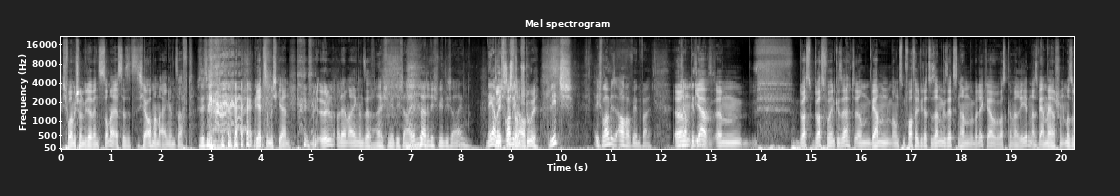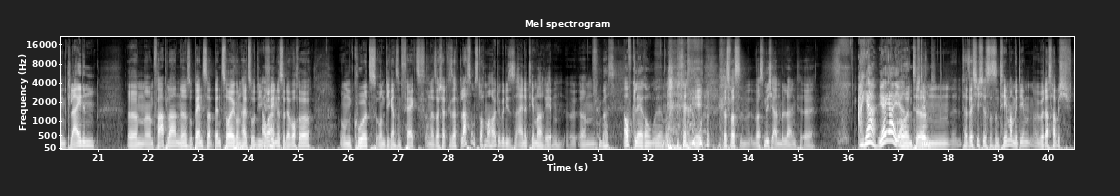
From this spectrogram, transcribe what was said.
Ich freue mich schon wieder, wenn es Sommer ist. Da sitze ich ja auch in meinem eigenen Saft. Wie hättest du mich gern? Mit Öl oder im eigenen Saft? Ja, ich schmier dich ein, dann ich schmier dich ein. Nee, aber ich Glitsch freue dich mich vom auch. Stuhl. Glitsch. Ich freue mich auch auf jeden Fall. Ähm, ja, ähm, du, hast, du hast vorhin gesagt, ähm, wir haben uns im Vorfeld wieder zusammengesetzt und haben überlegt, ja, über was können wir reden. Also wir haben ja schon immer so einen kleinen ähm, ähm, Fahrplan, ne? so Band, Bandzeug und halt so die Aua. Geschehnisse der Woche und kurz und die ganzen Facts. Und der Sascha hat gesagt, lass uns doch mal heute über dieses eine Thema reden. Äh, ähm, Was? Aufklärung oder was? nee, das, was, was mich anbelangt. Äh, Ach ja, ja, ja, ja. und stimmt. ähm, tatsächlich ist es ein Thema, mit dem, über das habe ich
